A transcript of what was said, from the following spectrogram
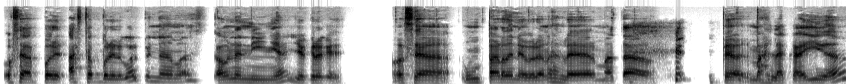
o sea, por, hasta por el golpe nada más, a una niña, yo creo que, o sea, un par de neuronas le haber matado, pero más la caída,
